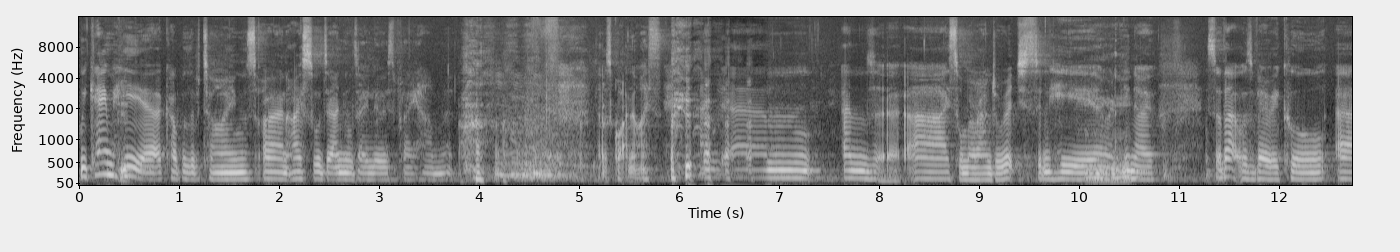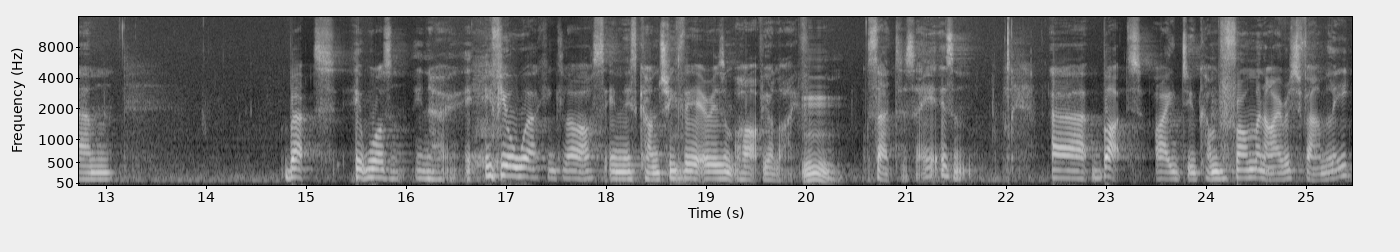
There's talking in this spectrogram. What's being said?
We came here a couple of times, and I saw Daniel Day Lewis play Hamlet. that was quite nice. And, um, and uh, I saw Miranda Richardson here, and, you know, so that was very cool. Um, but it wasn't, you know, if you're working class in this country, theatre isn't part of your life. Sad to say, it isn't. Uh, but I do come from an Irish family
